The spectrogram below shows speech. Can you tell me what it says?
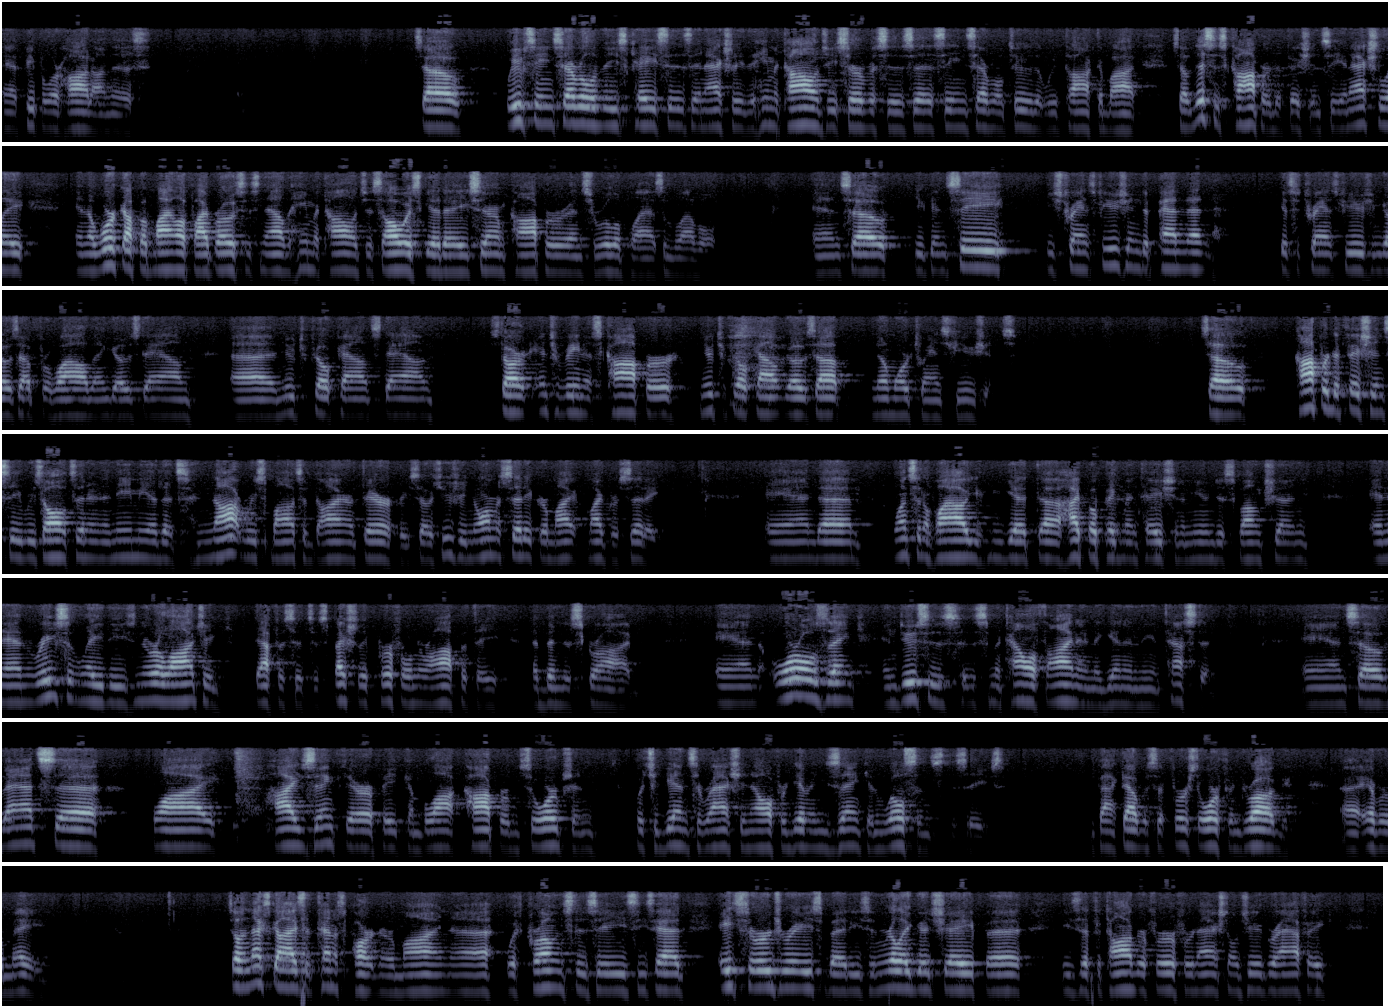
Yeah, people are hot on this. So, we've seen several of these cases, and actually, the hematology services has seen several too that we've talked about. So, this is copper deficiency, and actually, in the workup of myelofibrosis now, the hematologists always get a serum copper and ceruloplasmin level. And so you can see he's transfusion dependent, gets a transfusion, goes up for a while, then goes down, uh, neutrophil counts down, start intravenous copper, neutrophil count goes up, no more transfusions. So copper deficiency results in an anemia that's not responsive to iron therapy. So it's usually normocytic or mi- microcytic. And um, once in a while, you can get uh, hypopigmentation, immune dysfunction. And then recently, these neurologic deficits, especially peripheral neuropathy, have been described. And oral zinc induces this metallothionein again in the intestine. And so that's uh, why high zinc therapy can block copper absorption, which again is the rationale for giving zinc in Wilson's disease. In fact, that was the first orphan drug uh, ever made. So the next guy is a tennis partner of mine uh, with Crohn's disease. He's had eight surgeries, but he's in really good shape. Uh, he's a photographer for National Geographic.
